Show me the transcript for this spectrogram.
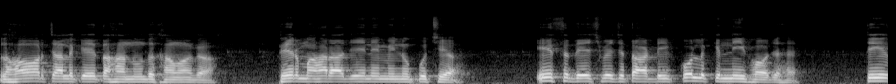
ਲਾਹੌਰ ਚੱਲ ਕੇ ਤੁਹਾਨੂੰ ਦਿਖਾਵਾਂਗਾ। ਫਿਰ ਮਹਾਰਾਜੇ ਨੇ ਮੈਨੂੰ ਪੁੱਛਿਆ, ਇਸ ਦੇਸ਼ ਵਿੱਚ ਤੁਹਾਡੀ ਕੁੱਲ ਕਿੰਨੀ ਫੌਜ ਹੈ? ਤੇ,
